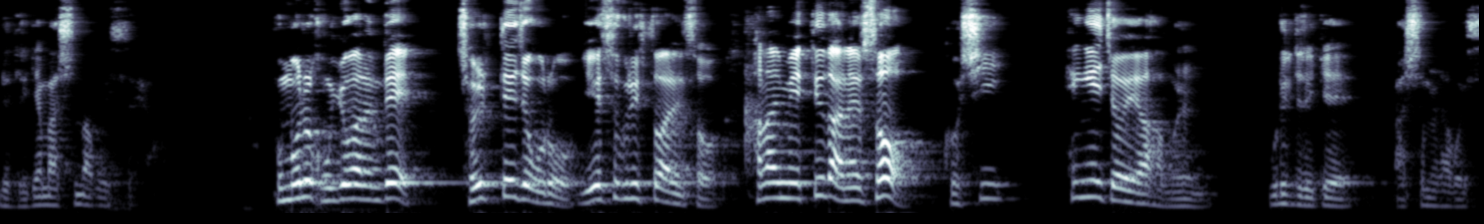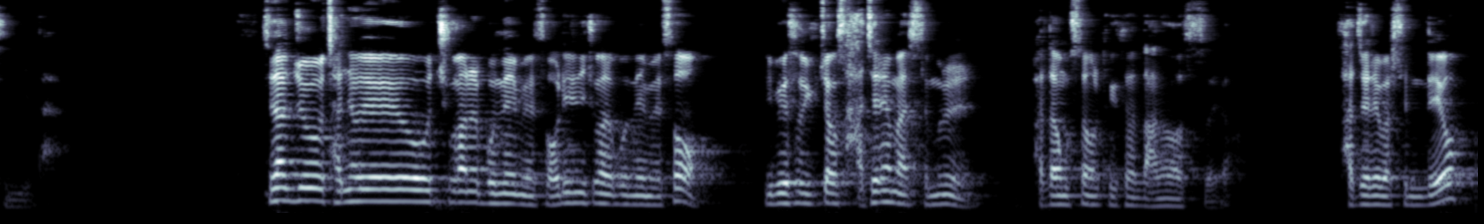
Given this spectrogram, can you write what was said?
우리들에게 말씀하고 있어요. 부모를 공경하는데 절대적으로 예수 그리스도 안에서 하나님의 뜻 안에서 그것이 행해져야 함을 우리들에게 말씀을 하고 있습니다. 지난주 자녀 주간을 보내면서 어린이 주간을 보내면서 입에서 6장 4절의 말씀을 바다 묵상을 통해서 나누었어요. 4절의 말씀인데요.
